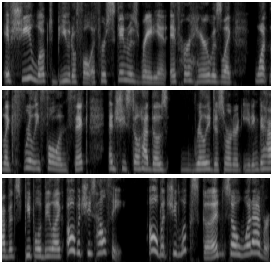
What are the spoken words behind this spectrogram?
If she looked beautiful, if her skin was radiant, if her hair was like one like really full and thick and she still had those really disordered eating habits, people would be like, "Oh, but she's healthy." Oh, but she looks good. So whatever.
